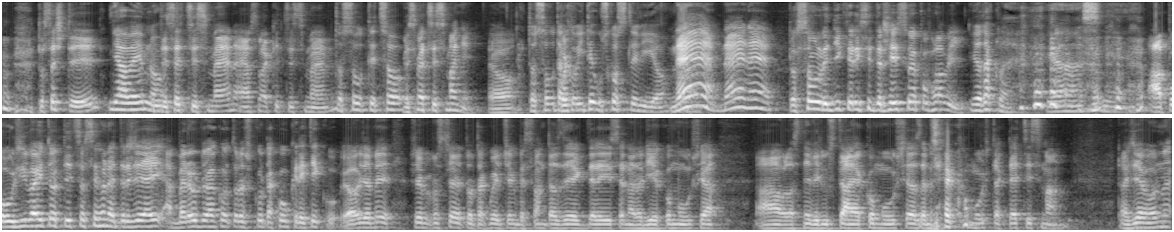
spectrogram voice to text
to seš ty. Já vím, no. Ty jsi cisman a já jsem taky cisman. To jsou ty, co... My jsme cismani, jo. To jsou takový ty úzkostliví, jo. Ne, ne, ne. To jsou lidi, kteří si drží své pohlaví. Jo, takhle. Jasně. a používají to ty, co si ho nedržejí a berou to jako trošku takovou kritiku, jo. Že, by, že prostě je to takový člověk bez fantazie, který se narodí jako muž a, a vlastně vyrůstá jako muž a zemře jako muž, tak to je cisman. Takže on,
